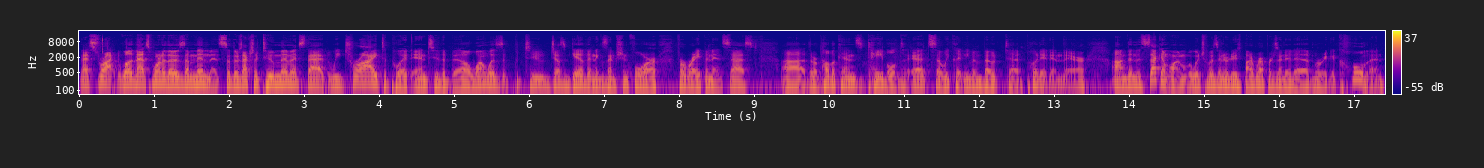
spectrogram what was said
That's right. Well, that's one of those amendments. So there's actually two amendments that we tried to put into the bill. One was to just give an exemption for for rape and incest. Uh, the Republicans tabled it, so we couldn't even vote to put it in there. Um, then the second one, which was introduced by Representative Merika Coleman,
